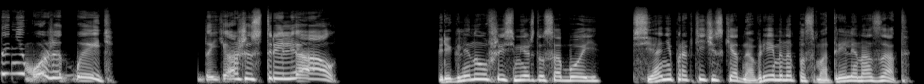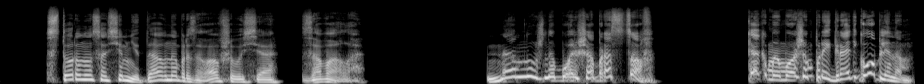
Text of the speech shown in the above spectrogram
«Да не может быть! Да я же стрелял!» Переглянувшись между собой, все они практически одновременно посмотрели назад, в сторону совсем недавно образовавшегося завала. «Нам нужно больше образцов. Как мы можем проиграть гоблинам?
